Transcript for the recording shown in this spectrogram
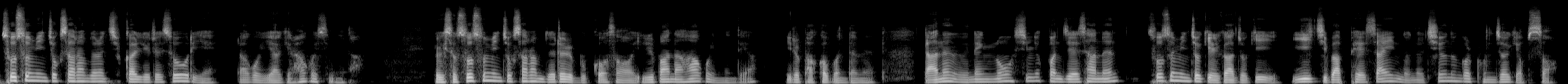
소수민족 사람들은 집 관리를 소홀히 해 라고 이야기를 하고 있습니다. 여기서 소수민족 사람들을 묶어서 일반화하고 있는데요. 이를 바꿔본다면 나는 은행로 16번지에 사는 소수민족 일가족이 이 집 앞에 쌓인 눈을 치우는 걸 본 적이 없어.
